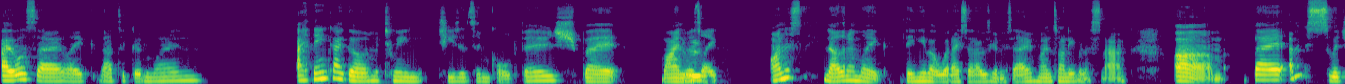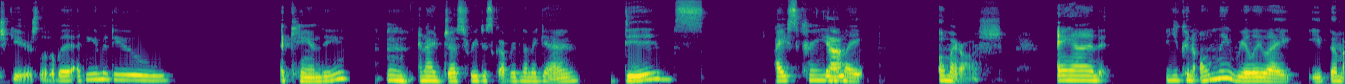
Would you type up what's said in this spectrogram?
I will say, like, that's a good one. I think I go in between Cheez Its and Goldfish, but mine was mm-hmm. like, honestly, now that I'm like thinking about what I said I was gonna say, mine's not even a snack. Um, but I'm gonna switch gears a little bit. I think I'm gonna do a candy. Mm, and I just rediscovered them again. Dibs ice cream, yeah. like, oh my gosh. And you can only really like eat them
